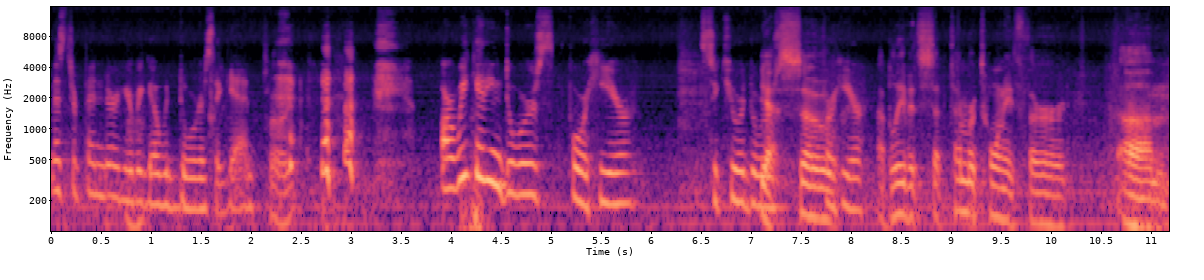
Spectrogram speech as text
Mr. Pinder, here we go with doors again. Sorry. Are we getting doors for here, secure doors? Yes, so. For here? I believe it's September 23rd. um,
